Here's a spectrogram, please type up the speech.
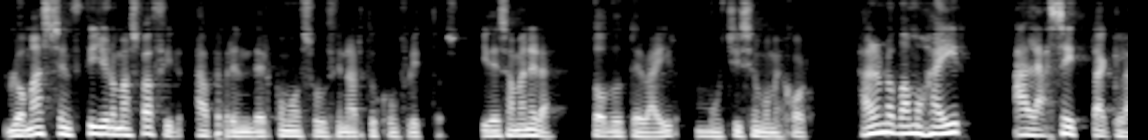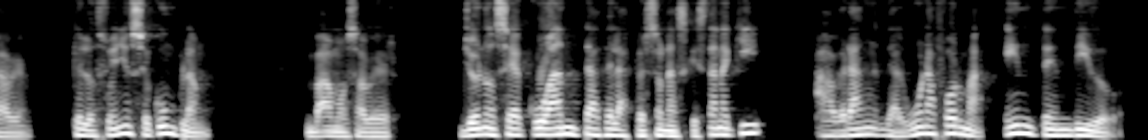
Lo más sencillo y lo más fácil, aprender cómo solucionar tus conflictos. Y de esa manera todo te va a ir muchísimo mejor. Ahora nos vamos a ir a la sexta clave, que los sueños se cumplan. Vamos a ver, yo no sé cuántas de las personas que están aquí habrán de alguna forma entendido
